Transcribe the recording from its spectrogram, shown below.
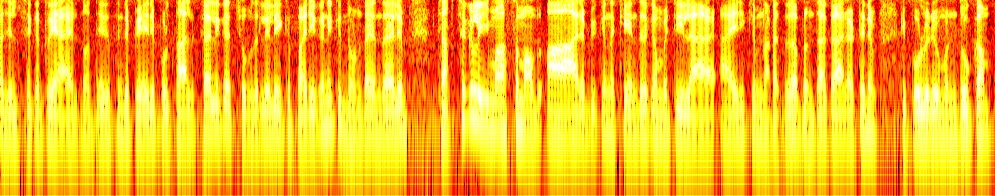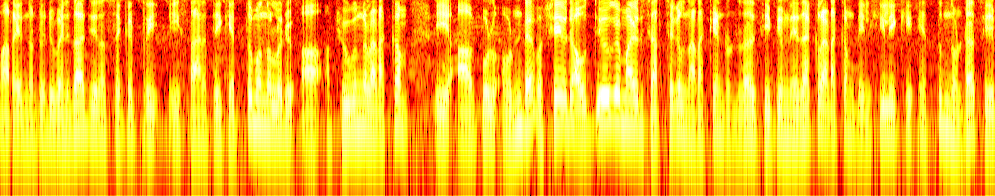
ജനറൽ സെക്രട്ടറി ആയിരുന്നു. അദ്ദേഹത്തിന്റെ പേര് ഇപ്പോൾ താൽക്കാലിക ചുമതലയിലേക്ക് പരിഗണിക്കുന്നുണ്ട്. എന്തായാലും ചർച്ചകൾ ഈ മാസം ആരംഭിക്കുന്ന കേന്ദ്ര കമ്മിറ്റിയിൽ ആയിരിക്കും നടക്കുക. ബൃന്ദ കാരാട്ടിനും ഇപ്പോൾ ഒരു മുൻതൂക്കം പറയുന്നുണ്ട്. ഒരു വനിതാ ജനറൽ സെക്രട്ടറി ഈ സ്ഥാനത്തേക്ക് എത്തുമെന്നുള്ളൊരു അഭ്യൂഹങ്ങളടക്കം ഈ ഇപ്പോൾ ഉണ്ട്. പക്ഷേ ഒരു ഔദ്യോഗികമായ ഒരു ചർച്ചകൾ നടക്കേണ്ടതുണ്ട്. സി പി എം നേതാക്കളടക്കം ഡൽഹിയിലേക്ക് എത്തുന്നുണ്ട്. സി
